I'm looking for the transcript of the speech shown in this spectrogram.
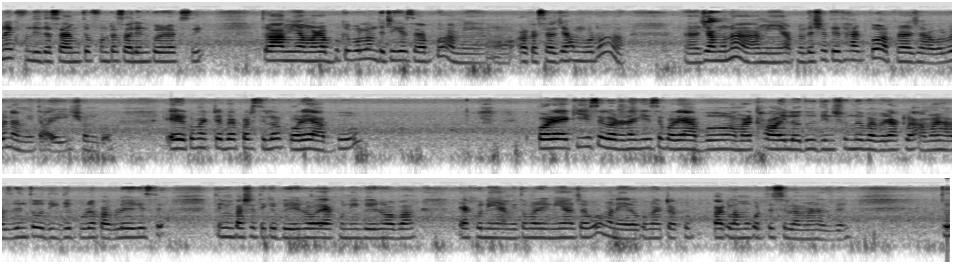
অনেক ফোন দিতেছে, আমি তো ফোনটা সাইলেন্ট করে রাখছি। তো আমি আমার আব্বুকে বললাম যে, ঠিক আছে আব্বু, আমি ওর কাছে আর যাব না যাব না, আমি আপনাদের সাথে থাকব, আপনারা যা বলবেন আমি তাই শুনব। এরকম একটা ব্যাপার ছিল। পরে আব্বু পরে কী হয়েছে, ঘটনা কী হয়েছে, পরে আব্বু আমার খাওয়াইলো, দুই দিন সুন্দরভাবে রাখল। আমার হাজবেন্ড তো ওদিক দিয়ে পুরো পাগল হয়ে গেছে। তুমি বাসা থেকে বের হও, এখনই বের হবা। এখনই আমি তোমার নিয়ে যাব। মানে এরকম একটা খুব পাগলামো করতেছিল আমার হাজবেন্ড তো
